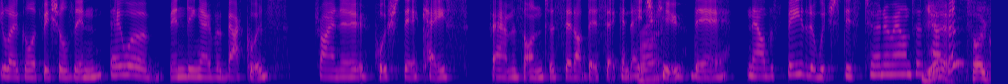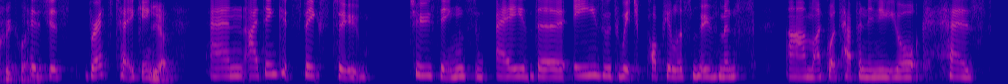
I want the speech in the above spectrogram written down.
local officials in, they were bending over backwards trying to push their case for Amazon to set up their second HQ right. there. Now, the speed at which this turnaround has yeah, happened so quickly is just breathtaking. Yeah. And I think it speaks to two things. A, the ease with which populist movements um, like what's happened in New York, has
